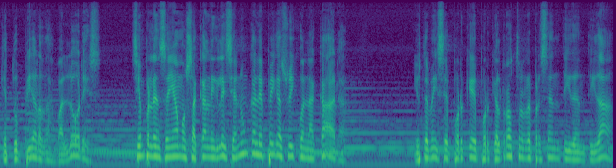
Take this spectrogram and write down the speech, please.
que tú pierdas valores. Siempre le enseñamos acá en la iglesia, nunca le pegue a su hijo en la cara. Y usted me dice, ¿por qué? Porque el rostro representa identidad.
